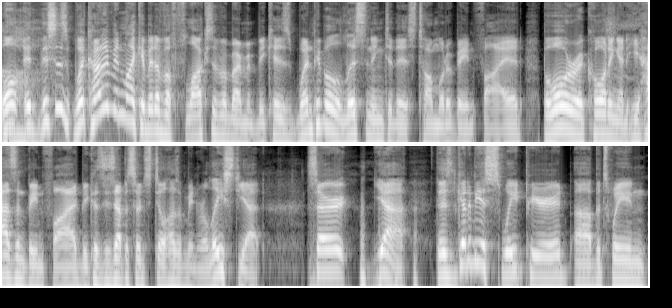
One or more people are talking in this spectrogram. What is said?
Well, it, this is we're kind of in like a bit of a flux of a moment because when people are listening to this, Tom would have been fired. But while we're recording it, he hasn't been fired because his episode still hasn't been released yet. So yeah, there's going to be a sweet period uh, between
